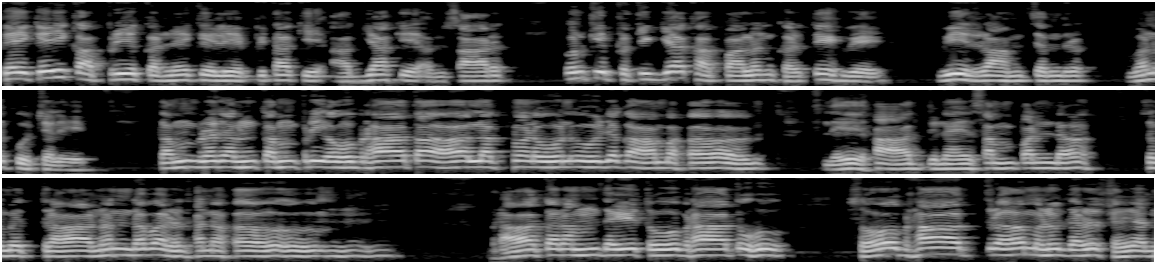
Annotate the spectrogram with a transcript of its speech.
कई कई का प्रिय करने के लिए पिता की आज्ञा के अनुसार उनकी प्रतिज्ञा का पालन करते हुए वीर रामचंद्र वन को चले। तम व्रजंतम प्रियो भ्राता लक्ष्मणो जगाम स्नेहाद विनय संपन्न सुमित्रानंदवर्धन। भ्रातरम दयितो भ्रातु सौभ्रात्र मनुदर्शयन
